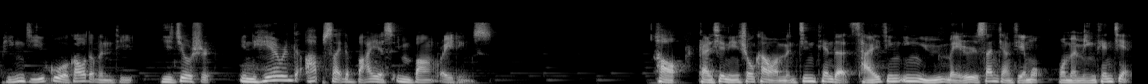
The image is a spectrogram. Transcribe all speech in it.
评级过高的问题，也就是 inherent upside bias in bond ratings。 好，感谢您收看我们今天的财经英语每日三讲节目，我们明天见。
